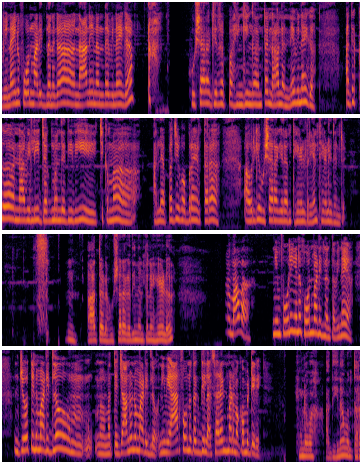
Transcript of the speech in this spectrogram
ವಿನಯ್ನು ಫೋನ್ ಮಾಡಿದ್ ನನಗೆ. ನಾನೇನಂದೆ ವಿನಯ್ಗ? ಹುಷಾರಾಗಿರಪ್ಪ ಹಿಂಗ ಹಿಂಗ ಅಂತ ನಾನನ್ನೇ ವಿನಯ್ಗ. ಅದಕ್ಕೆ ನಾವಿಲ್ಲಿ ಜಗ್ ಮಂದಿ ಅದೀವಿ ಚಿಕ್ಕಮ್ಮ. ಅಲ್ಲಿ ಅಪ್ಪಾಜಿ ಒಬ್ಬರ ಇರ್ತಾರ. ಅವ್ರಿಗೆ ಹುಷಾರಾಗಿರ ಅಂತ ಹೇಳ್ರಿ ಅಂತ ಹೇಳಿದನ್ರಿ. ಹ್ಞೂ ಆತಾಳೆ ಹುಷಾರಾಗದೀನಿ ಅಂತಲೇ ಹೇಳು. ಮಾವ. ನಿಮ್ಮ ಏನೋ ಫೋನ್ ಮಾಡಿದ್ನಂತ ವಿನಯ. ಜ್ಯೋತಿನೂ ಮಾಡಿದ್ಲು ಮ್, ಮತ್ತೆ ಜಾನುನು ಮಾಡಿದ್ಲು. ನೀವು ಯಾರ ಫೋನು ತೆಗ್ದಿಲ್ಲ ಸರೆಂಡ್ ಮಾಡಿ ಮಕ್ಕೊಂಬಿಟ್ಟಿರಿ ಹೂನವ ಅದೇನೋ ಒಂಥರ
